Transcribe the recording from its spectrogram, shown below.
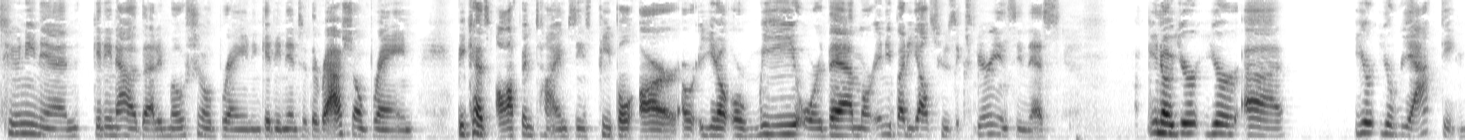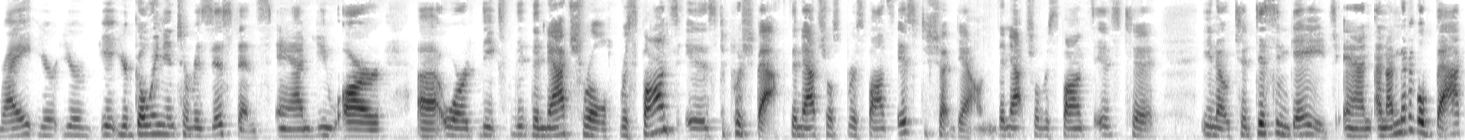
tuning in, getting out of that emotional brain and getting into the rational brain because oftentimes these people are or you know or we or them or anybody else who's experiencing this you know you're you're uh you're you're reacting right you're you're you're going into resistance and you are uh, or the the natural response is to push back. The natural response is to shut down. The natural response is to you know to disengage. And and i'm going to go back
